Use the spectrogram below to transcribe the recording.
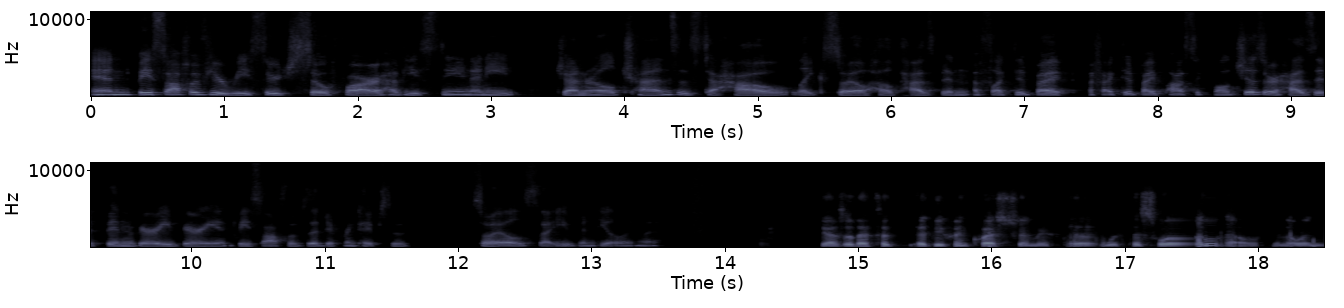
And based off of your research so far, have you seen any general trends as to how like soil health has been affected by affected by plastic mulches, or has it been very variant based off of the different types of soils that you've been dealing with? Yeah, so that's a, a different question with the with the soil health. You know, when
